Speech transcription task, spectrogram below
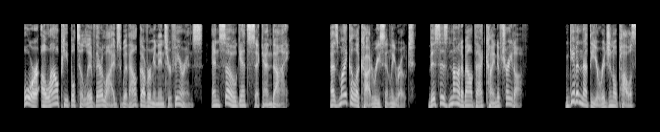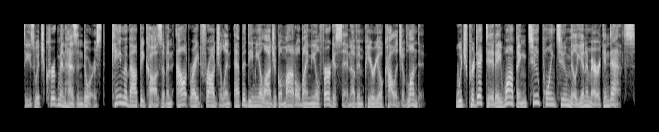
or allow people to live their lives without government interference and so get sick and die. As Michael Accad recently wrote, this is not about that kind of trade off. Given that the original policies which Krugman has endorsed came about because of an outright fraudulent epidemiological model by Neil Ferguson of Imperial College of London, which predicted a whopping 2.2 million American deaths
